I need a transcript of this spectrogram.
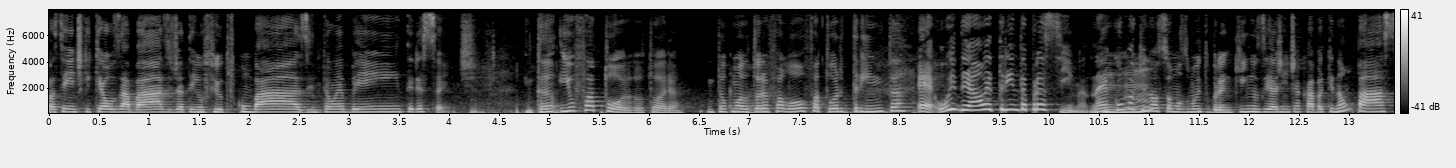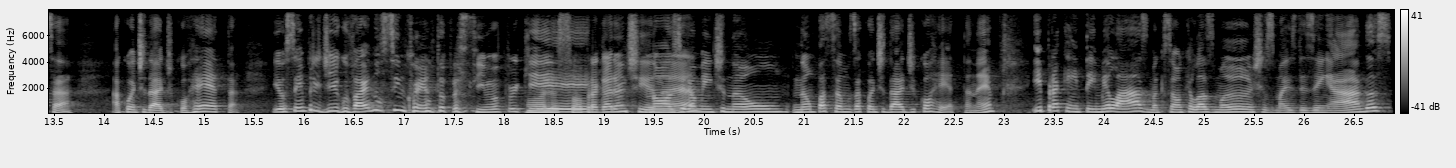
paciente que quer usar base já tem o filtro com base, então é bem interessante. Então, e o fator, doutora? Então, como a doutora falou, o fator 30. É, o ideal é 30 para cima, né? Uhum. Como aqui nós somos muito branquinhos e a gente acaba que não passa a quantidade correta, eu sempre digo, vai nos 50 para cima, porque Olha só, para garantir, nós né? geralmente não não passamos a quantidade correta, né? E para quem tem melasma, que são aquelas manchas mais desenhadas,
